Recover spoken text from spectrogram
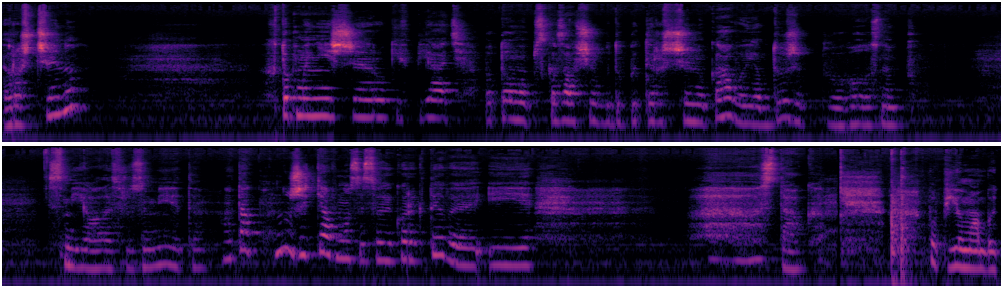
розчину. Хто б мені ще років 5 по тому б сказав, що я буду пити розчинну каву, я б дуже голосно б сміялась, розумієте? А так, ну, життя вносить свої корективи і ось так. Поп'ю, мабуть,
